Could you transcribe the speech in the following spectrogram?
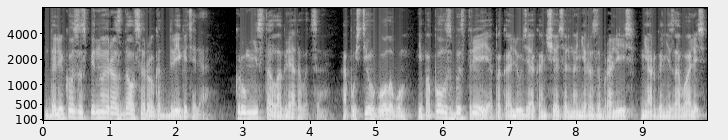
Далеко за спиной раздался рокот двигателя. Крум не стал оглядываться опустил голову и пополз быстрее, пока люди окончательно не разобрались, не организовались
